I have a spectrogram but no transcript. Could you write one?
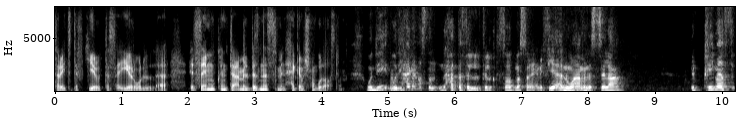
طريقة التفكير والتسعير وال إزاي ممكن تعمل business من حاجة مش موجودة أصلا. ودي ودي حاجة أصلا حتى في في الاقتصاد مثلا يعني في أنواع من السلع القيمة في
